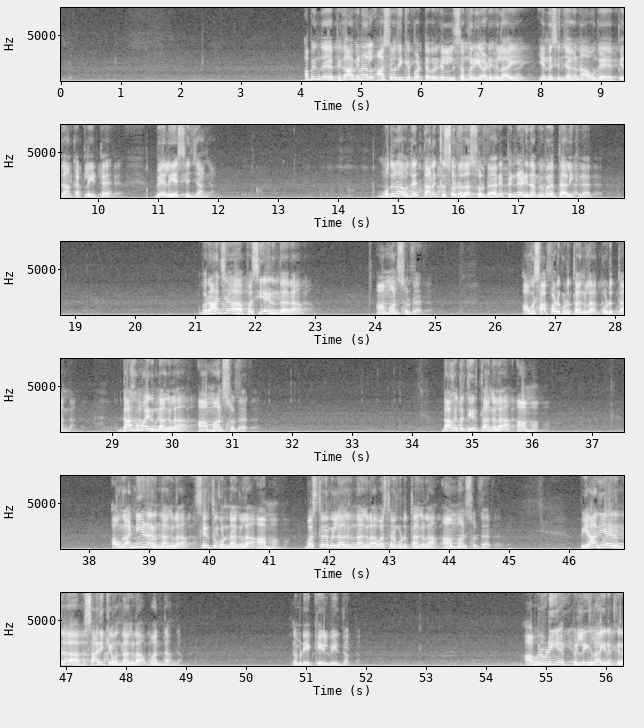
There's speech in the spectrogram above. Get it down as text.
அப்ப இந்த பிதாவினால் ஆசிர்வதிக்கப்பட்டவர்கள் செம்மறியாடுகளாய் என்ன செஞ்சாங்கன்னா அவங்க பிதா கட்டளையிட்ட வேலையை செஞ்சாங்க. முதலாவது தனக்கு சொல்றதா சொல்றாரு பின்னாடி தான் விபரத்தை அளிக்கிறார். இப்ப ராஜா பசியா இருந்தாரா? ஆமான்னு சொல்கிறார் அவங்க சாப்பாடு கொடுத்தாங்களா? கொடுத்தாங்க. தாகமாக இருந்தாங்களா? ஆமான்னு சொல்கிறார் தாகத்தை தீர்த்தாங்களா? ஆமாம் அவங்க அந்நியனாக இருந்தாங்களா? சேர்த்து கொண்டாங்களா? ஆமாம் வஸ்திரம் இல்லாத இருந்தாங்களா? வஸ்திரம் கொடுத்தாங்களா? ஆமான்னு சொல்கிறார் வியாதியாக இருந்தால் விசாரிக்க வந்தாங்களா? வந்தாங்க. நம்முடைய கேள்வி தான் அவருடைய பிள்ளைகளாயிருக்கிற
